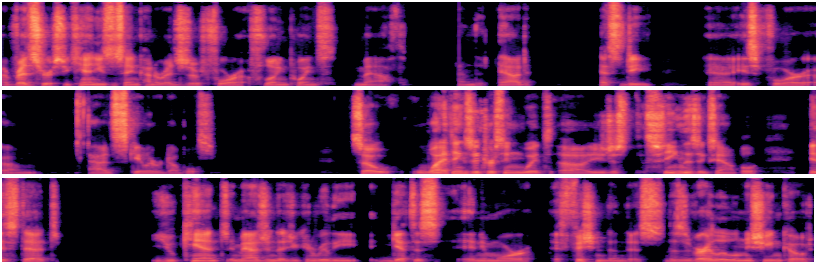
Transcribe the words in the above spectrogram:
uh, registers. You can't use the same kind of register for floating points math. And add sd uh, is for um, add scalar doubles. So what I think is interesting with uh, you just seeing this example is that you can't imagine that you can really get this any more efficient than this. This is very little machine code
